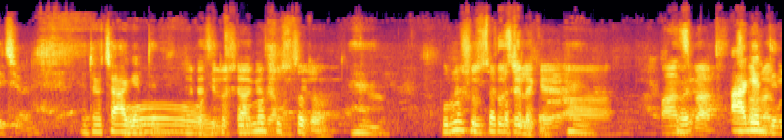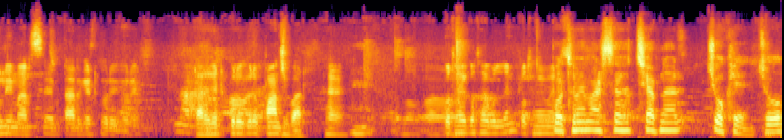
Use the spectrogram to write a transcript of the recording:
এই ছিল এটা হচ্ছে আগের দিন। এটা ছিল পূর্ণ সুস্থ তো। হ্যাঁ। পূর্ণ সুস্থ একটা ছেলেকে ছেলেকে পাঁচবার আগের দিন। গুলি মারছে টার্গেট করে করে। টার্গেট করে করে পাঁচবার? হ্যাঁ। কোথায় কোথায় বললেন? প্রথমে? প্রথমে মারছে হচ্ছে আপনার চোখে চোখ।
